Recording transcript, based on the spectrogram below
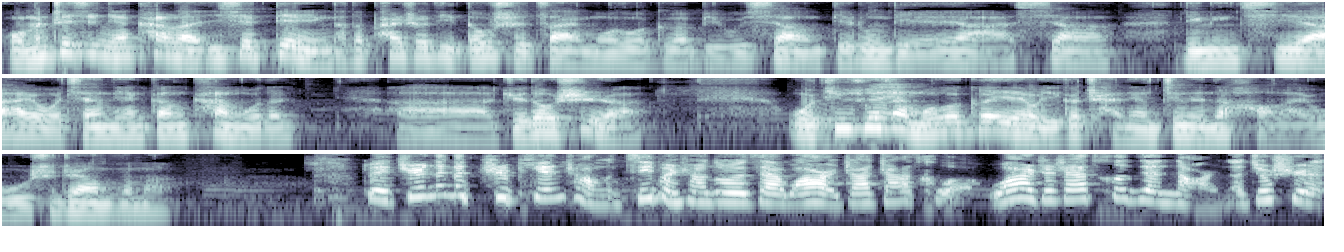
我们这些年看了一些电影，它的拍摄地都是在摩洛哥，比如像《碟中谍》呀、像《零零七》啊，还有我前两天刚看过的啊《决斗士》啊。我听说在摩洛哥也有一个产量惊人的好莱坞，是这样子的吗？对，其实那个制片厂基本上都是在瓦尔扎扎特。瓦尔扎扎特在哪儿呢？就是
